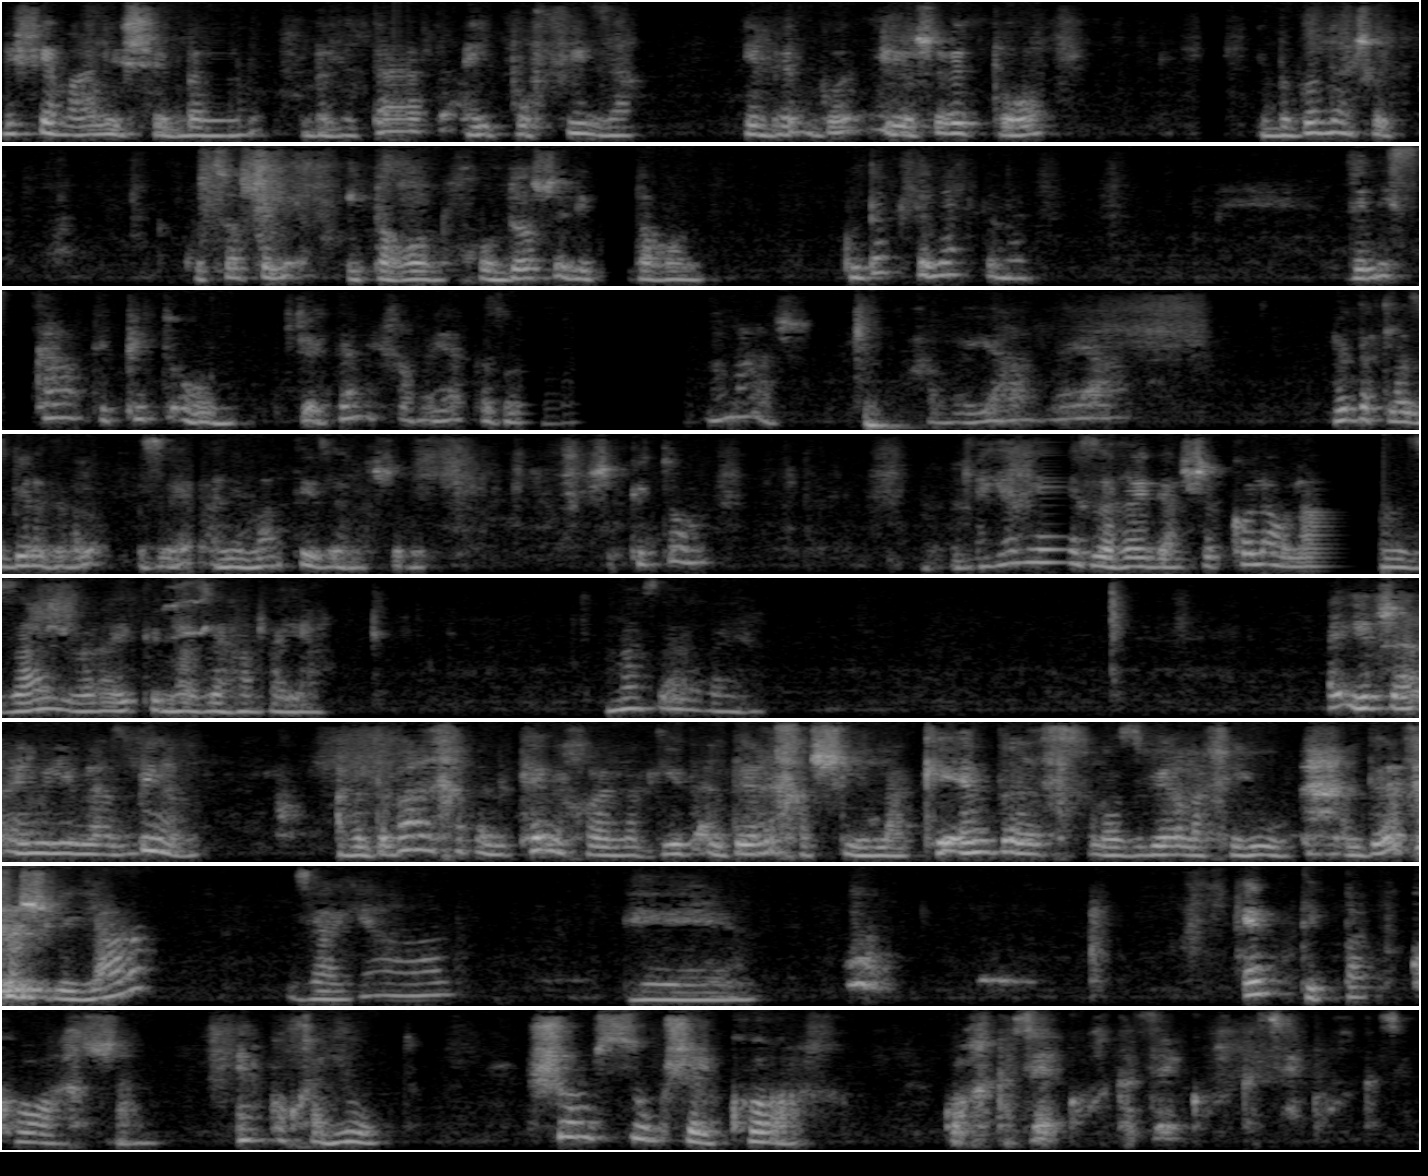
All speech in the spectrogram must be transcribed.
מישהי אמרה לי שבלוטת ההיפופיזה, היא, בגוד, היא יושבת פה, היא בגודל של קוצו של עיפרון, חודו של עיפרון, נקודה קטנה קטנה. ונזכרתי פתאום שהייתה לי חוויה כזאת, ממש, חוויה, חוויה, לא יודעת להסביר את זה, אבל זה, אני אמרתי את זה, אני חושבת, שפתאום היה לי איזה רגע שכל העולם זז וראיתי מה זה הוויה. מה זה הוויה? אי אפשר, אין מילים להסביר, אבל דבר אחד אני כן יכולה להגיד על דרך השלילה, כי אין דרך להסביר על החיוב. על דרך השלילה זה היה... אה, אין טיפת כוח שם, אין כוחנות, שום סוג של כוח. כוח כזה, כוח כזה, כוח כזה, כוח כזה.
